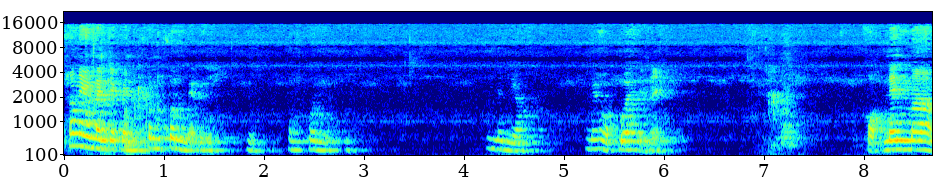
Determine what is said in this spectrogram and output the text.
ข้างในมันจะเป็นข้นๆแบบนี้ข้นๆไม่เป็นเดียวไม่หกด้วยเห็นไหมกรอบแน่นมาก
